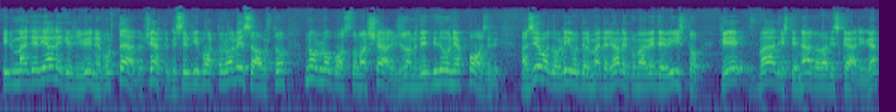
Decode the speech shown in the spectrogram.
il materiale che gli viene portato. Certo che se gli portano all'esausto non lo posso lasciare, ci sono dei bidoni appositi, ma se io vado lì con del materiale come avete visto che va destinato alla discarica,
